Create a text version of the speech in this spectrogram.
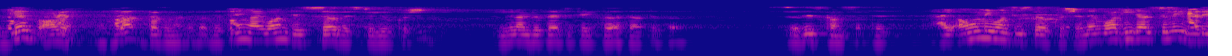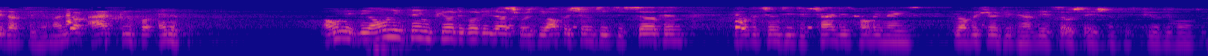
Give, alright. If not, doesn't matter. But the thing I want is service to you, Krishna. Even I'm prepared to take birth after birth. So this concept that I only want to serve Krishna. And what he does to me, that is up to him. I'm not asking for anything. Only the only thing pure devotees ask for is the opportunity to serve him, the opportunity to chant his holy names, the opportunity to have the association of pure devotees.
